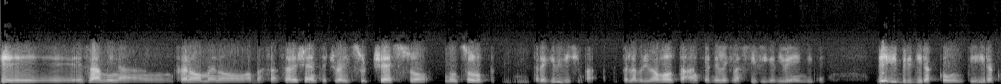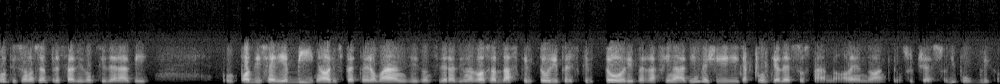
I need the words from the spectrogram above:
che esamina un fenomeno abbastanza recente, cioè il successo non solo tra i critici, ma per la prima volta anche nelle classifiche di vendite, dei libri di racconti. I racconti sono sempre stati considerati un po' di serie B no? rispetto ai romanzi considerati una cosa da scrittori per scrittori, per raffinati, invece i racconti adesso stanno avendo anche un successo di pubblico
